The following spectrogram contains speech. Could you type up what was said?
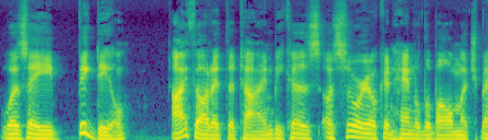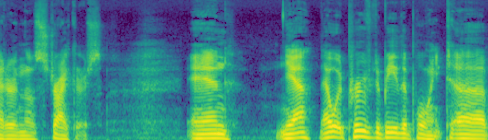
was a big deal, I thought at the time, because Osorio can handle the ball much better than those strikers. And yeah, that would prove to be the point. Uh,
